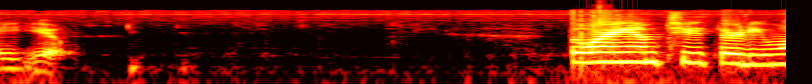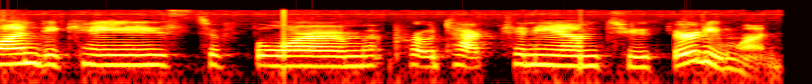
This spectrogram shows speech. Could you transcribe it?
Au. Thorium-231 decays to form protactinium-231.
